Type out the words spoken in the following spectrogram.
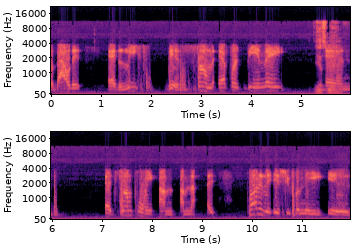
about it, at least there's some effort being made. Yes, ma'am. And at some point, I'm I'm not part of the issue for me is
